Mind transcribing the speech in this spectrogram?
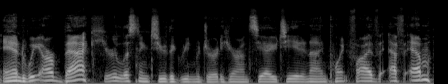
And we are back. You're listening to The Green Majority here on CIUT 89.5 FM.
